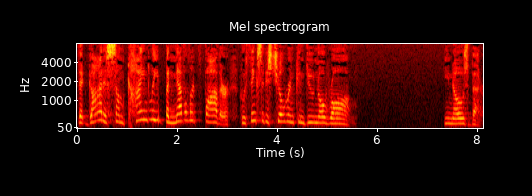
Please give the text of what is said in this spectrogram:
that God is some kindly, benevolent father who thinks that his children can do no wrong. He knows better.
